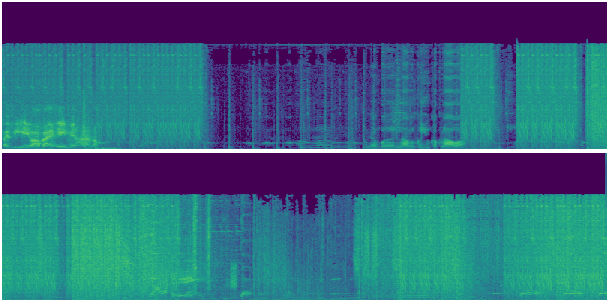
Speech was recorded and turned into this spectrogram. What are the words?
ไปบีดีกว่าไปเอไม่ผ่านหรอกระเบิดเรามันก็อยู่กับเราอะ Fire in the hole. นี่จะยิงดาบมันมันไม่ยิงมีเลยบ้าบ้าบ้า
